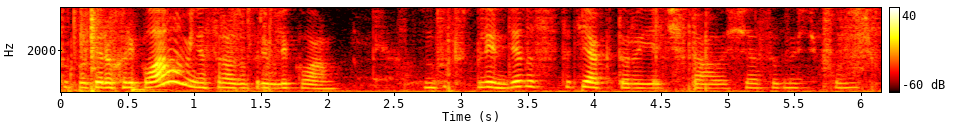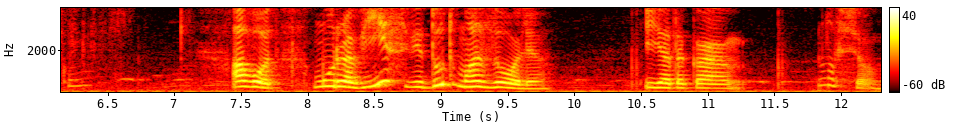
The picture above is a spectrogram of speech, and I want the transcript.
тут, во-первых, реклама меня сразу привлекла. Ну, тут, блин, где-то статья, которую я читала. Сейчас, одну секундочку. А вот, муравьи сведут мозоли. И я такая, ну все,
